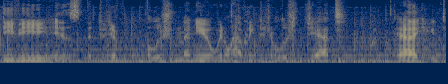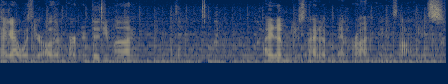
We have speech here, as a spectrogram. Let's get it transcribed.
DV is the Digivolution menu. We don't have any Digivolutions yet tag, you can tag out with your other partner Digimon. Item, use an item, and run is obvious.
